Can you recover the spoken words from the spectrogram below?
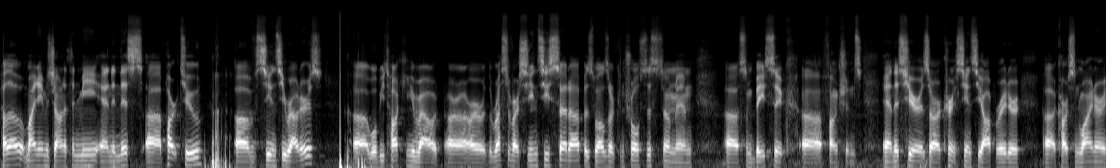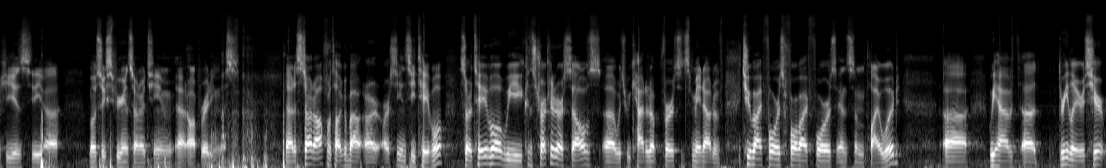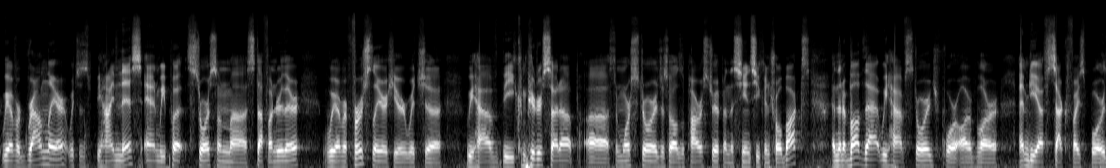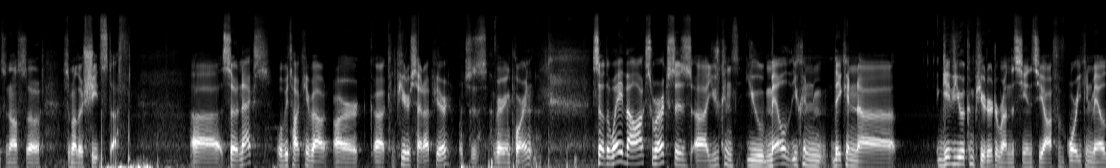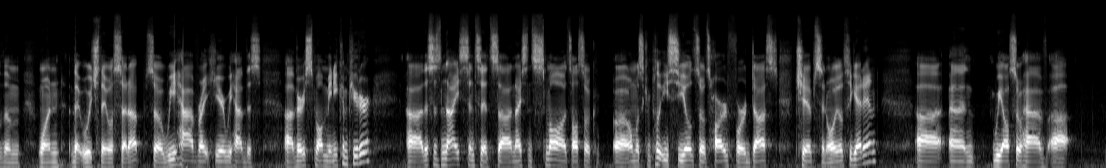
Hello, my name is Jonathan Mi, and in this uh, part two of CNC routers, uh, we'll be talking about our, our, the rest of our CNC setup as well as our control system and uh, some basic uh, functions. And this here is our current CNC operator, uh, Carson Weiner. He is the uh, most experienced on our team at operating this. Now to start off, we'll talk about our, our CNC table. So our table, we constructed ourselves, uh, which we CADed up first. It's made out of 2x4s, 4x4s, and some plywood. Uh, we have uh, three layers here. We have our ground layer, which is behind this, and we put store some uh, stuff under there. We have our first layer here, which uh, we have the computer setup, uh, some more storage, as well as a power strip and the CNC control box. And then above that, we have storage for all of our MDF sacrifice boards and also some other sheet stuff. Uh, so next, we'll be talking about our uh, computer setup here, which is very important. So the way Velox works is uh, you can you mail you can they can uh, give you a computer to run the CNC off of, or you can mail them one that which they will set up. So we have right here, we have this uh, very small mini computer. Uh, this is nice since it's uh, nice and small. It's also uh, almost completely sealed, so it's hard for dust, chips, and oil to get in. Uh, and we also have uh,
